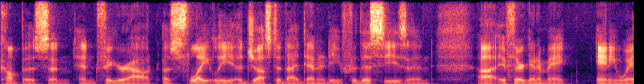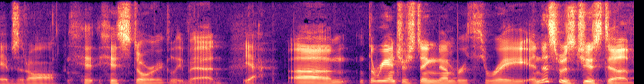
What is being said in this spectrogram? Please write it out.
compass and and figure out a slightly adjusted identity for this season uh, if they're gonna make any waves at all. H- historically bad. Yeah. Um, three interesting number three, and this was just a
